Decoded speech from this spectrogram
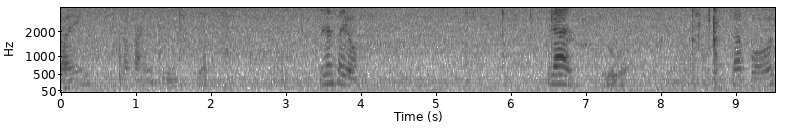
rice. Kakain si Mister. Ilan sa'yo? Ilan? Tapos,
